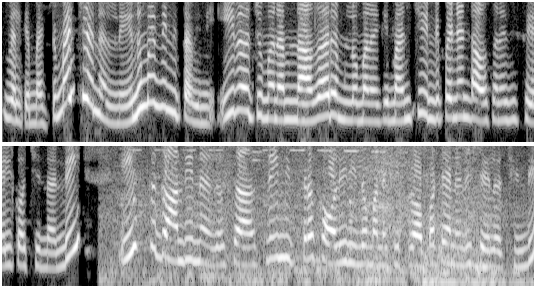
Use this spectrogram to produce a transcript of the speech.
Guys welcome back to my channel నేను మీ వినిత విని. ఈ రోజు మనం నాగారంలో మనకి మంచి ఇండిపెండెంట్ హౌస్ అనేది సేల్కి వచ్చిందండి. ఈస్ట్ గాంధీనగర్ నగర్ శ్రీమిత్ర కాలనీలో మనకి ప్రాపర్టీ అనేది సేల్ వచ్చింది.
